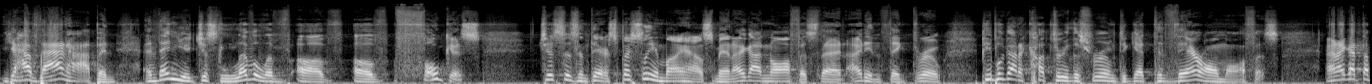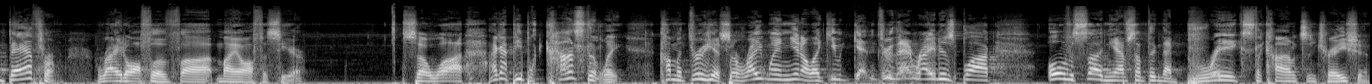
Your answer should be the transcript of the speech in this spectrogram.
you have that happen, and then your just level of of of focus just isn't there, especially in my house, man. I got an office that I didn't think through. People got to cut through this room to get to their home office. And I got the bathroom right off of uh, my office here. So uh, I got people constantly coming through here. So right when you know, like you were getting through that writer's block, all of a sudden you have something that breaks the concentration.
